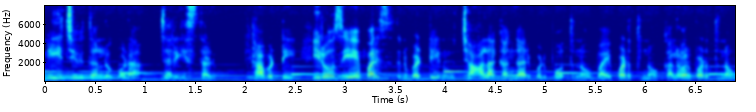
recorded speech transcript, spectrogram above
నీ జీవితంలో కూడా జరిగిస్తాడు. కాబట్టి ఈరోజు ఏ పరిస్థితిని బట్టి నువ్వు చాలా కంగారు పడిపోతున్నావు భయపడుతున్నావు కలవరపడుతున్నావు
